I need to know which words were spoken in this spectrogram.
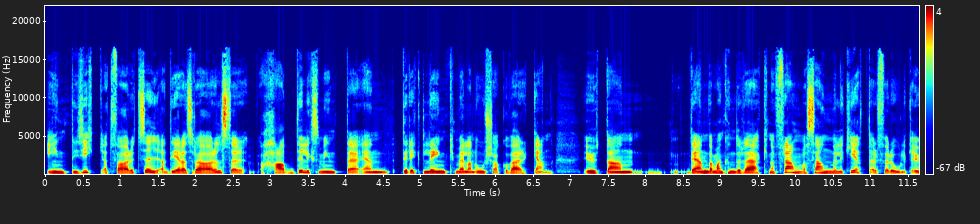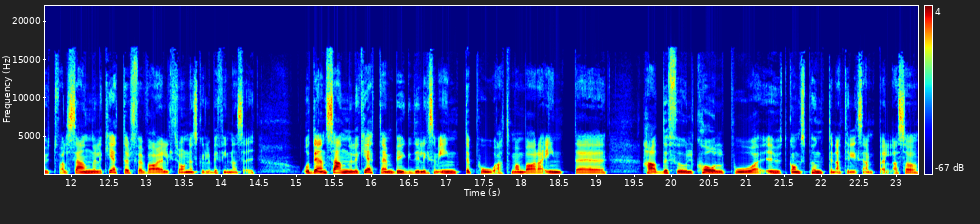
inte gick att förutsäga. Deras rörelser hade liksom inte en direkt länk mellan orsak och verkan. Utan det enda man kunde räkna fram var sannolikheter för olika utfall. Sannolikheter för var elektronen skulle befinna sig. Och den sannolikheten byggde liksom inte på att man bara inte hade full koll på utgångspunkterna till exempel. Alltså,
